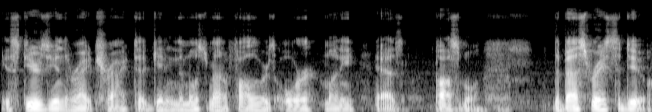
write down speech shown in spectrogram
this steers you in the right track to getting the most amount of followers or money as possible. The best race to do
